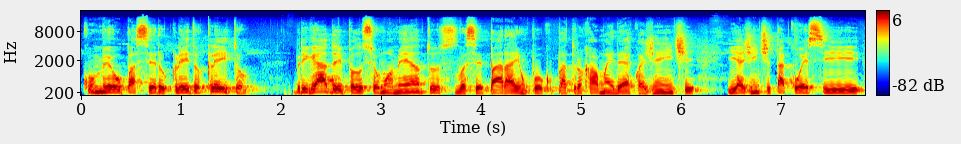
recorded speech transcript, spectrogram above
com meu parceiro Cleiton. Cleiton, obrigado aí pelo seu momento. Você parar aí um pouco para trocar uma ideia com a gente. E a gente tá com esse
